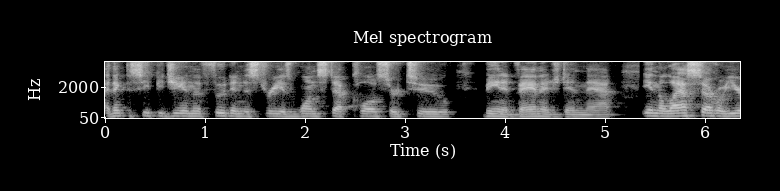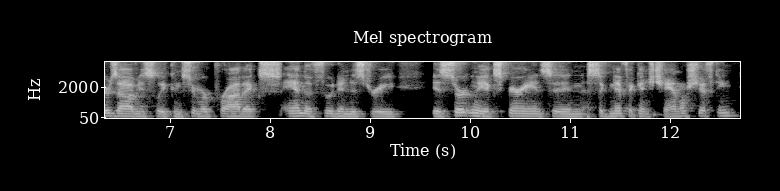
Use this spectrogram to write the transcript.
I think the CPG and the food industry is one step closer to being advantaged in that. In the last several years, obviously, consumer products and the food industry is certainly experiencing significant channel shifting.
